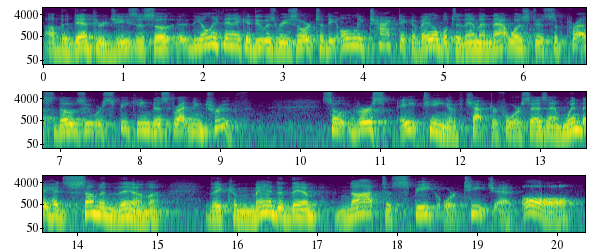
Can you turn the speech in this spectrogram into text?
of the dead through Jesus. So uh, the only thing they could do was resort to the only tactic available to them, and that was to suppress those who were speaking this threatening truth. So, verse 18 of chapter 4 says, And when they had summoned them, they commanded them not to speak or teach at all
